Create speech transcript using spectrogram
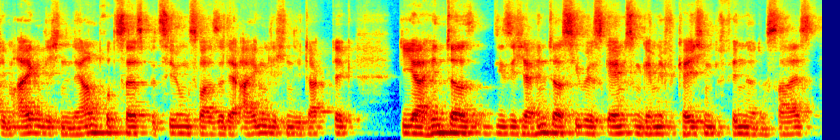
dem eigentlichen Lernprozess beziehungsweise der eigentlichen Didaktik, die, ja hinter, die sich ja hinter Serious Games und Gamification befindet. Das heißt,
